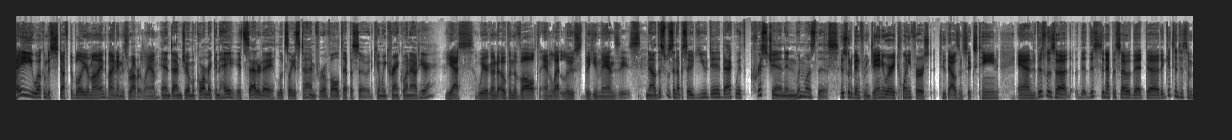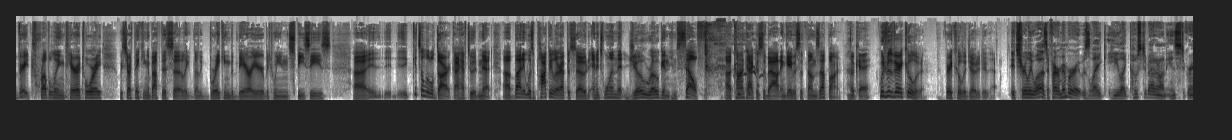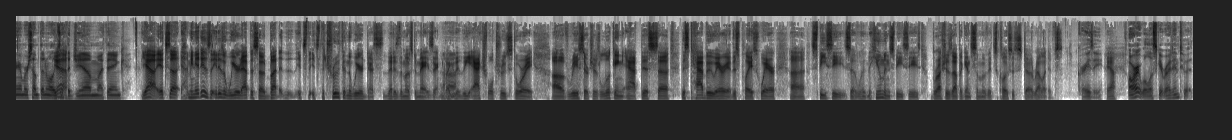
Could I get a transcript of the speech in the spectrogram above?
Hey, welcome to Stuff to Blow Your Mind. My name is Robert Lamb. And I'm Joe McCormick. And hey, it's Saturday. Looks like it's time for a Vault episode. Can we crank one out here? Yes, we are going to open the vault and let loose the humanzees. Now, this was an episode you did back with Christian, and when was this? This would have been from January 21st, 2016, and this was uh, th- this is an episode that uh, that gets into some very troubling territory. We start thinking about this uh, like, like breaking the barrier between species. Uh, it, it, gets a little dark, I have to admit. Uh, but it was a popular episode, and it's one that Joe Rogan himself uh, contacted us about and gave us a thumbs up on. Okay. Which was very cool of him. Very cool of Joe to do that. It surely was. If I remember, it was like he like posted about it on Instagram or something while he's Yeah. at the gym. I think. Yeah, it's uh, I mean, it is it is a weird episode, but it's it's the truth in the weirdness that is the most amazing. Like the, the actual true story of researchers looking at this uh, this taboo area, this place where uh, species, uh, the human species, brushes up against some of its closest uh, relatives. Crazy. Yeah. All right. Well, let's get right into it.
